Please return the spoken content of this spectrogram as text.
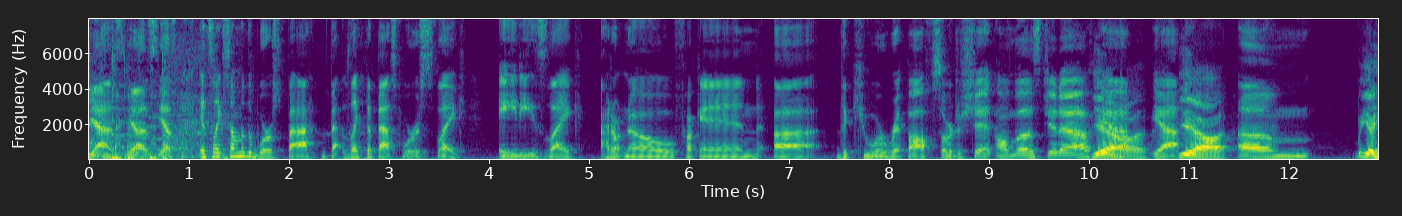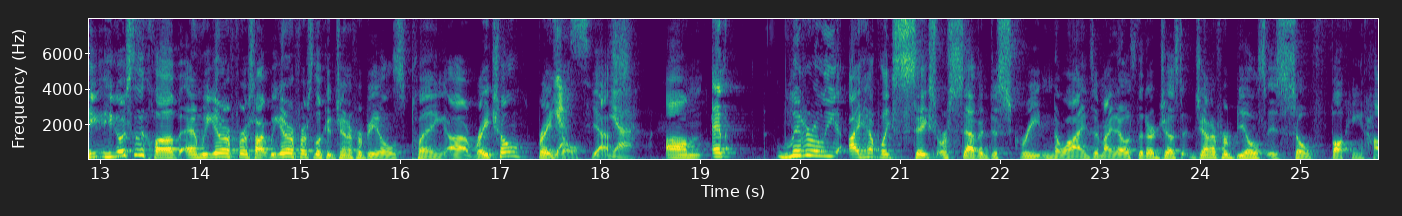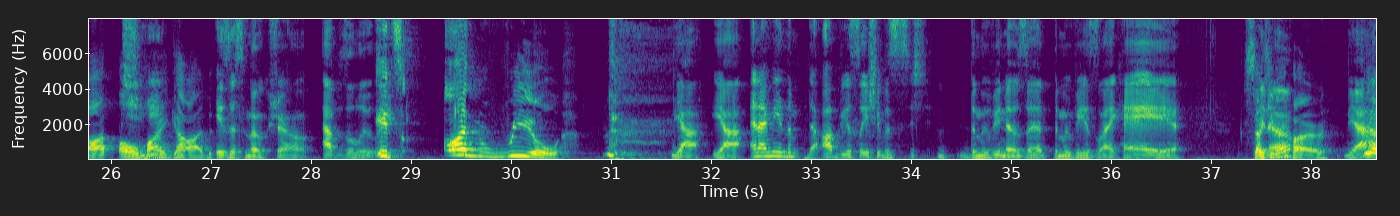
Yes, yes, yes. It's like some of the worst, ba- ba- like the best worst, like '80s, like I don't know, fucking uh the Cure ripoff sort of shit, almost. You know? Yeah, yeah, yeah. Um, But yeah, he, he goes to the club, and we get our first we get our first look at Jennifer Beals playing uh, Rachel. Rachel, Yes, yes, yeah. Um, and literally, I have like six or seven discrete lines in my notes that are just Jennifer Beals is so fucking hot. Oh she my god, is a smoke show. Absolutely, it's unreal. yeah, yeah. And I mean, the, obviously, she was. The movie knows it. The movie is like, hey, Sexy You know? vampire. Yeah.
